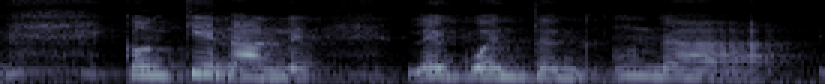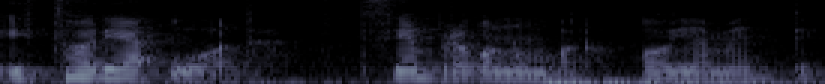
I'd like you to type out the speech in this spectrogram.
con quién hable, le cuento una historia u otra. Siempre con humor, obviamente.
